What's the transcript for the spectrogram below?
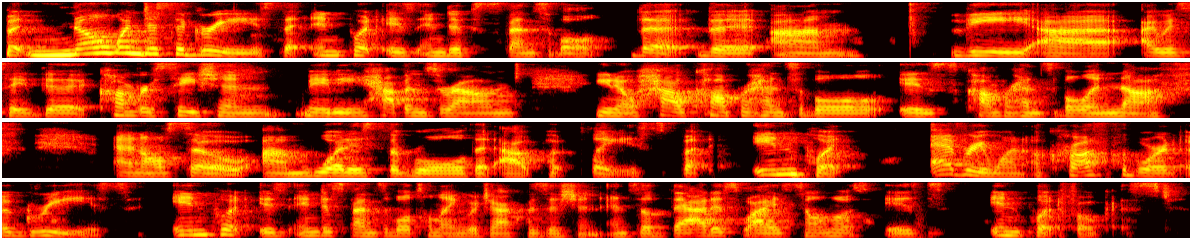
but no one disagrees that input is indispensable. The the um, the uh, i would say the conversation maybe happens around you know how comprehensible is comprehensible enough? And also um, what is the role that output plays? But input everyone across the board agrees input is indispensable to language acquisition. And so that is why somos is input focused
